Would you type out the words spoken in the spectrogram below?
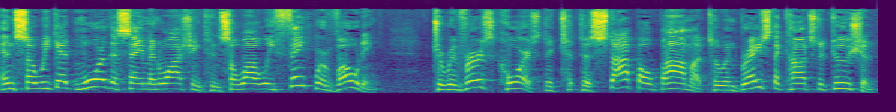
And so we get more the same in Washington. So while we think we're voting to reverse course, to, to, to stop Obama, to embrace the Constitution,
